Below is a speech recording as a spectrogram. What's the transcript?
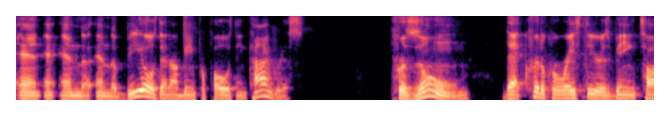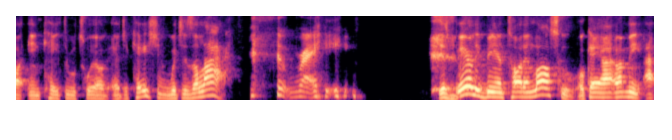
and, and, and the and the bills that are being proposed in Congress presume that critical race theory is being taught in K through 12 education, which is a lie. right. It's barely being taught in law school. Okay. I, I mean, I,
